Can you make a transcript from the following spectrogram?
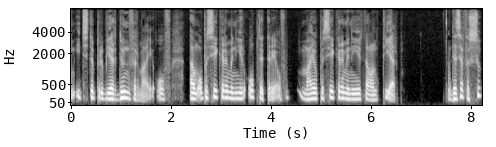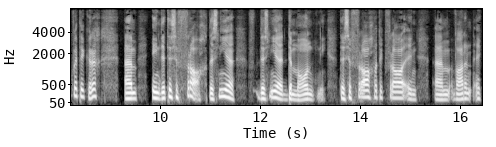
om iets te probeer doen vir my of um, op 'n sekere manier op te tree of my op 'n sekere manier te hanteer. Dis 'n versoek wat ek rig. Um en dit is 'n vraag. Dis nie 'n dis nie 'n demand nie. Dis 'n vraag wat ek vra en um waarin ek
